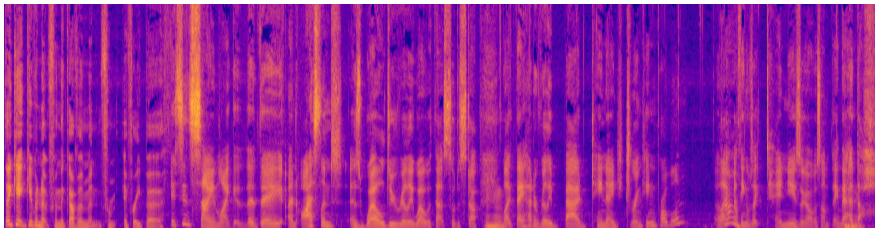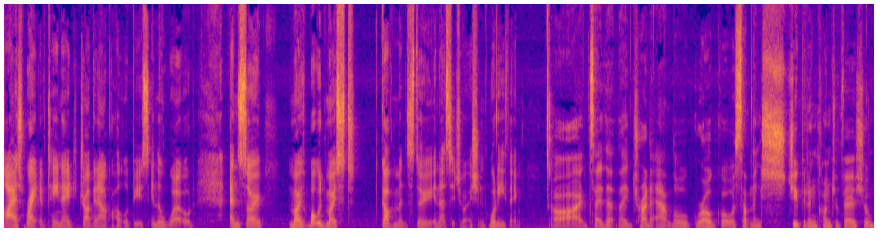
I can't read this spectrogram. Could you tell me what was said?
They get given it from the government from every birth. It's insane. Like they, they and Iceland as well do really well with that sort of stuff. Mm-hmm. Like they had a really bad teenage drinking problem. Like Oh. I think it was like ten years ago or something. They had the highest rate of teenage drug and alcohol abuse in the world. And so, most what would most governments do in that situation? What do you think? Oh, I'd say that they try to outlaw grog or something stupid and controversial.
